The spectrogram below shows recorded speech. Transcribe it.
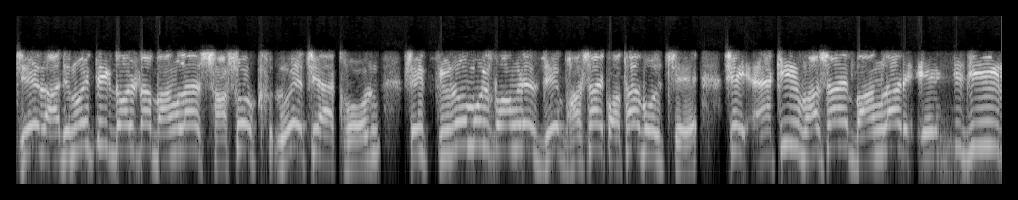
যে রাজনৈতিক দলটা বাংলার শাসক রয়েছে এখন, সেই তৃণমূল কংগ্রেস যে ভাষায় কথা বলছে, সেই একই ভাষায় বাংলার এডিজির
